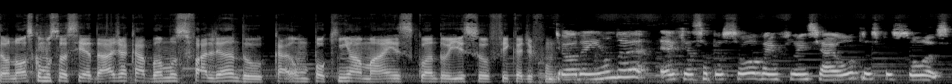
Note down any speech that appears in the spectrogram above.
Então nós como sociedade acabamos falhando um pouquinho a mais quando isso fica difundido. Pior ainda é que essa pessoa vai influenciar outras pessoas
